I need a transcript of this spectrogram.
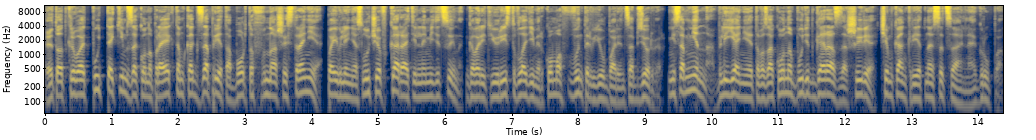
Это открывает путь таким законопроектам, как запрет абортов в нашей стране, появление случаев карательной медицины, говорит юрист Владимир Комов в интервью Баренц Обзервер. Несомненно, влияние этого закона будет гораздо шире, чем конкретная социальная группа.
